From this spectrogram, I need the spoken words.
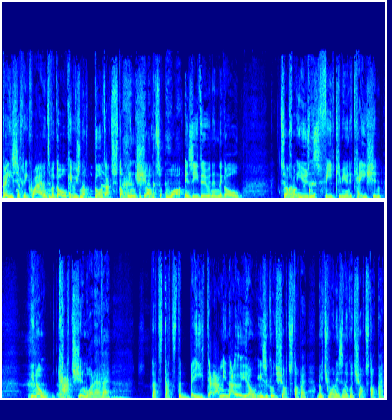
basic requirement of a goalkeeper. He's not good at stopping shots, what is he doing in the goal? Talk about using his feet, communication, you know, catching, whatever. That's that's the base. I mean, that, you know, he's a good shot stopper. Which one isn't a good shot stopper?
